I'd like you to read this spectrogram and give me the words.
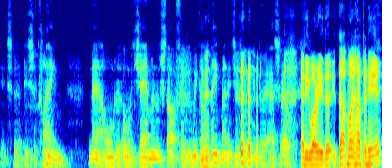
it's a it's a claim. Now all the all the chairmen will start thinking we don't Yeah. need managers, we can do it ourselves. Any worry that that might happen here?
